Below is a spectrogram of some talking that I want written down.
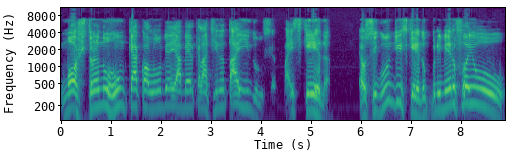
mostrando o rumo que a Colômbia e a América Latina está indo, Luciano, para a esquerda. É o segundo de esquerda. O primeiro foi o,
